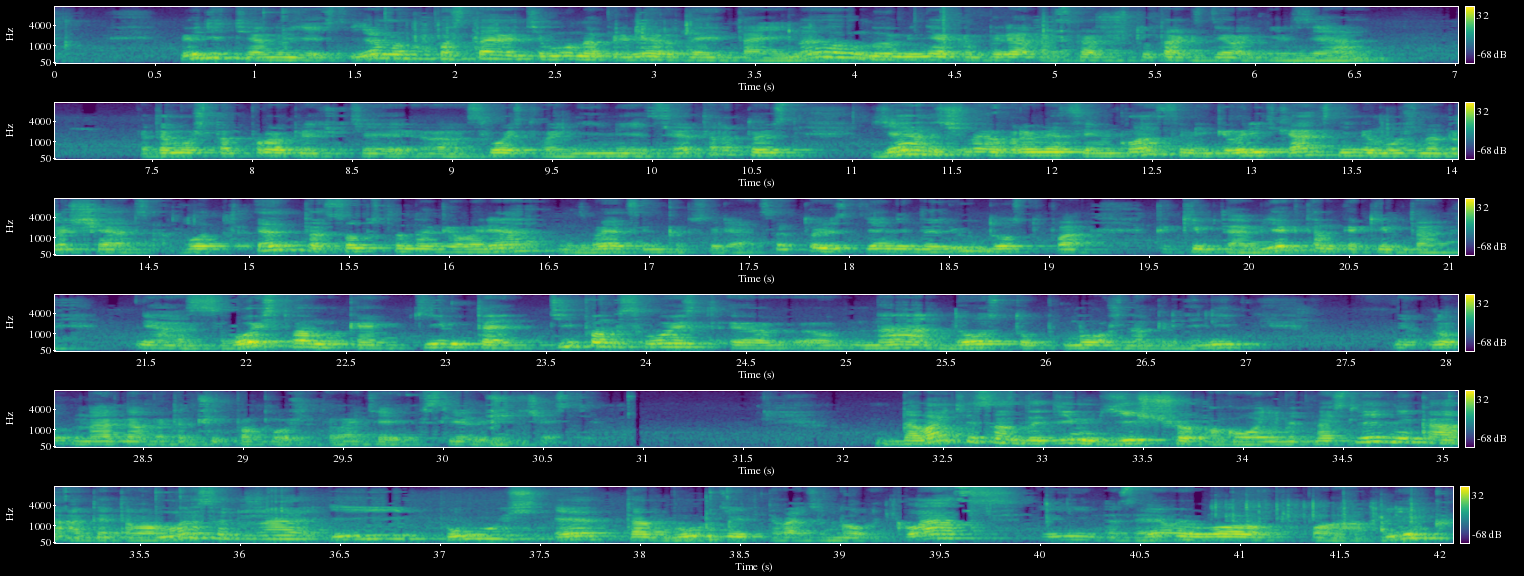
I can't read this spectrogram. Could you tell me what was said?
Видите, оно есть. Я могу поставить ему, например, data now, но у меня компилятор скажет, что так сделать нельзя потому что property э, свойства не имеет сеттера, то есть я начинаю управлять своими классами и говорить, как с ними можно обращаться. Вот это, собственно говоря, называется инкапсуляция, то есть я не даю доступа каким-то объектам, каким-то э, свойствам, каким-то типам свойств э, на доступ можно определить, ну, наверное, об этом чуть попозже, давайте в следующей части. Давайте создадим еще какого-нибудь наследника от этого месседжа, и пусть это будет, давайте новый класс, и назовем его public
